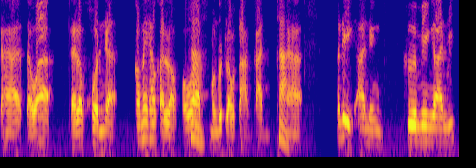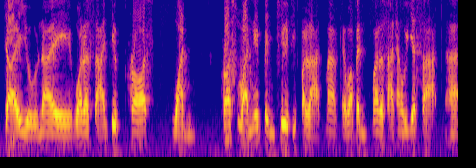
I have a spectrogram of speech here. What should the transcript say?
นะฮะแต่ว่าแต่ละคนเนี่ยก็ไม่เท่ากันหรอกเพราะว่าค่ะมนุษย์เราต่างกันค่ะนะฮะแล้วอีกอันหนึ่งคือมีงานวิจัยอยู่ในวารสารชื่อ PROS One PROS One นี่เป็นชื่อที่ประหลาดมาก แต่ว่าเป็นวารสารทางวิทยาศาสตร์นะฮะ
